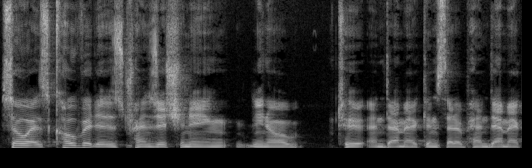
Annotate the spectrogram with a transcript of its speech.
So as COVID is transitioning, you know, to endemic instead of pandemic,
